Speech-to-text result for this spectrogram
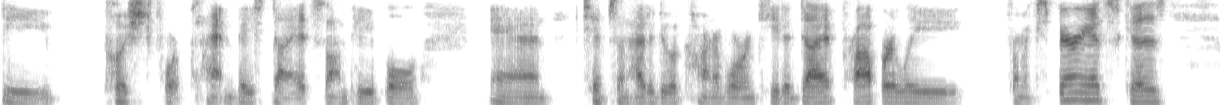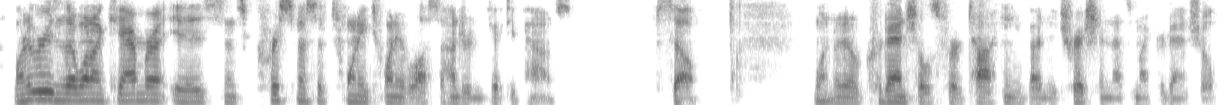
the push for plant-based diets on people, and tips on how to do a carnivore and keto diet properly from experience. Because one of the reasons I went on camera is since Christmas of 2020, I've lost 150 pounds. So, want to know credentials for talking about nutrition? That's my credential.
